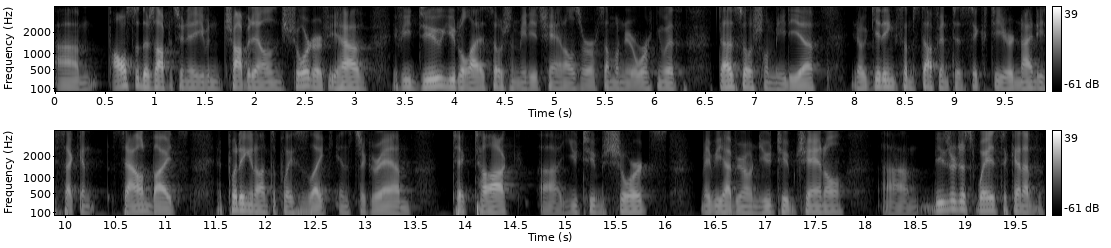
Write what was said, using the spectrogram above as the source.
um, also there's opportunity to even chop it down shorter if you have if you do utilize social media channels or someone you're working with does social media, you know, getting some stuff into 60 or 90 second sound bites and putting it onto places like Instagram, TikTok, uh, YouTube Shorts. Maybe you have your own YouTube channel. Um, these are just ways to kind of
